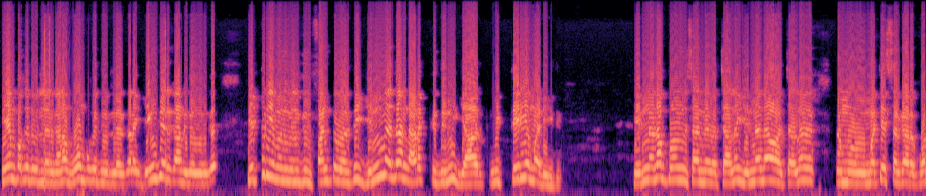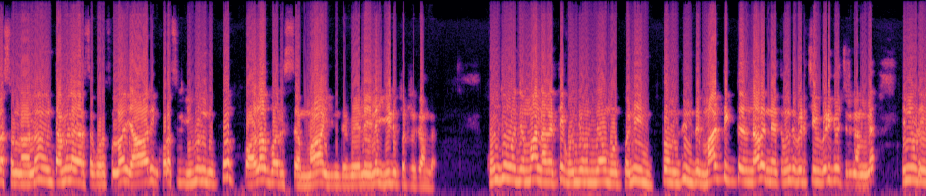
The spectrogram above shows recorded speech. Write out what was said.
என் பக்கத்து வீட்டுல இருக்கானா? ஓன் பக்கத்து வீட்டுல இருக்கானா? எங்க இருக்கானுங்க இவனுங்க எப்படி இவனுங்களுக்கு ஃபண்ட் வருது? என்னதான் நடக்குதுன்னு யாருக்குமே தெரிய மாட்டேங்குது. என்னதான் புலன் விசாரணை வச்சாலும் என்னதான் வச்சாலும் நம்ம மத்திய சர்க்காரை குறை சொன்னாலும் தமிழக அரசை குறை சொன்னாலும் யாரையும் குறை சொல்லி இவனுக்கு இப்போ பல வருஷமா இந்த வேலையில ஈடுபட்டிருக்காங்க. கொஞ்சம் கொஞ்சமா நகர்த்தி கொஞ்சம் கொஞ்சமா மூவ் பண்ணி இப்ப வந்து இந்த மாட்டிக்கிட்டதுனால நேற்று வந்து வெடிச்சு வெடிக்க வச்சிருக்காங்க என்னுடைய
